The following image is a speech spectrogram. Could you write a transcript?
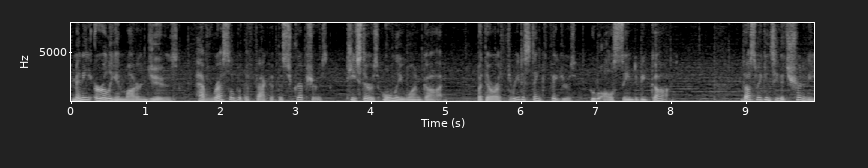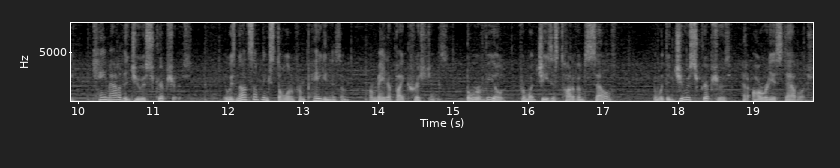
Many early and modern Jews have wrestled with the fact that the scriptures teach there is only one God, but there are three distinct figures who all seem to be God. Thus, we can see the Trinity came out of the Jewish scriptures. It was not something stolen from paganism or made up by Christians, but revealed from what Jesus taught of himself and what the Jewish scriptures had already established.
